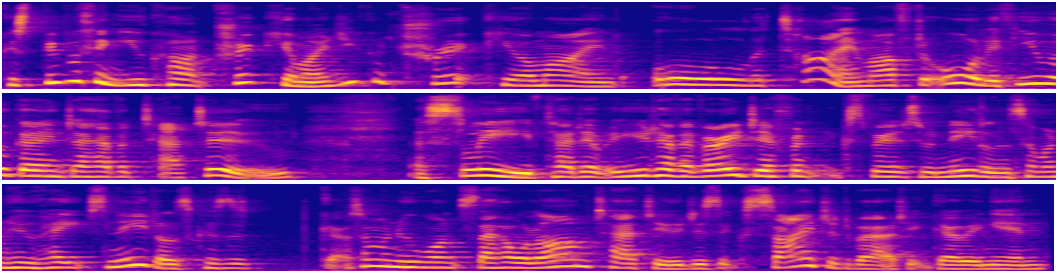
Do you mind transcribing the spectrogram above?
Because people think you can't trick your mind. You can trick your mind all the time. After all, if you were going to have a tattoo, a sleeve tattoo, you'd have a very different experience with a needle than someone who hates needles because someone who wants their whole arm tattooed is excited about it going in.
